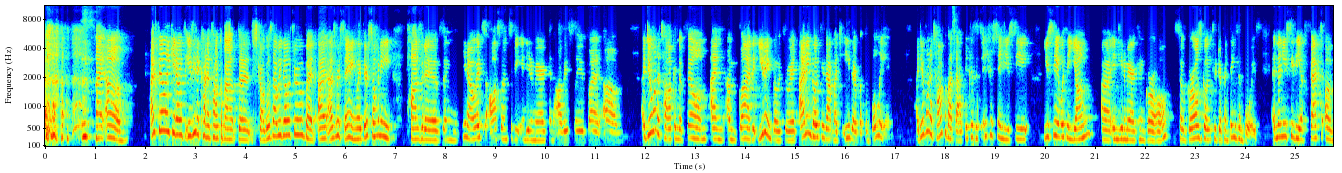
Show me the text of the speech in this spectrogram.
but um, I feel like you know it's easy to kind of talk about the struggles that we go through, but I, as we're saying, like there's so many positives, and you know it's awesome to be Indian American, obviously. But um, I do want to talk in the film, and I'm glad that you didn't go through it. I didn't go through that much either, but the bullying. I did want to talk about that because it's interesting. You see, you see it with a young uh, Indian American girl. So girls go through different things than boys, and then you see the effect of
